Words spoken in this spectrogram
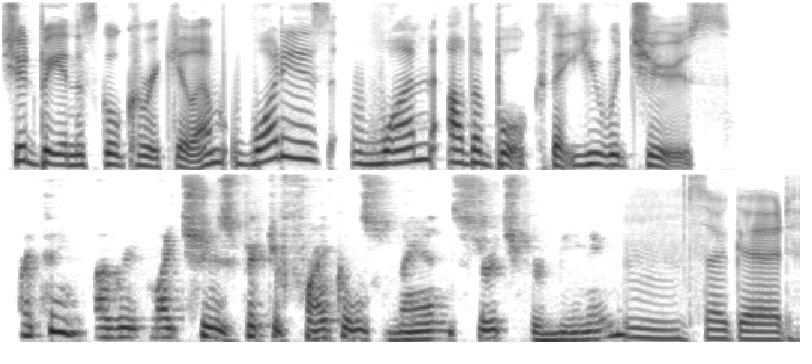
should be in the school curriculum, what is one other book that you would choose? I think I might choose Viktor Frankl's Man's Search for Meaning. Mm, so good.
